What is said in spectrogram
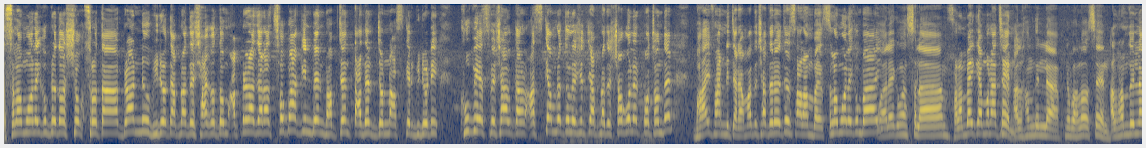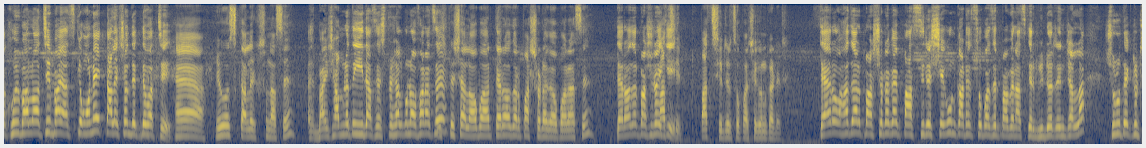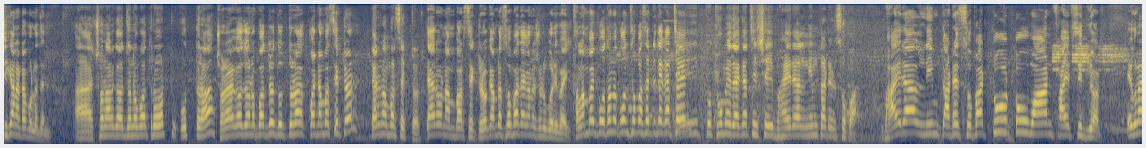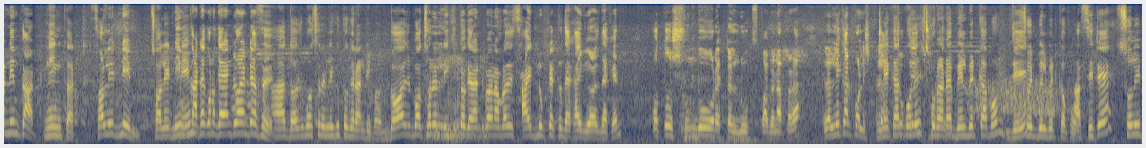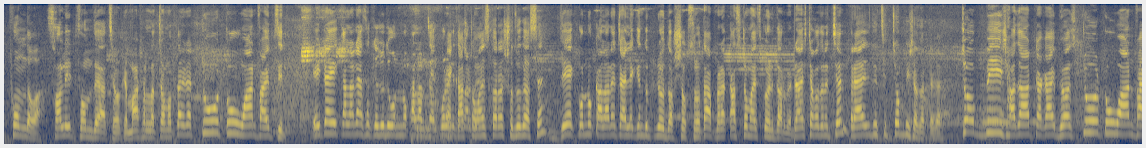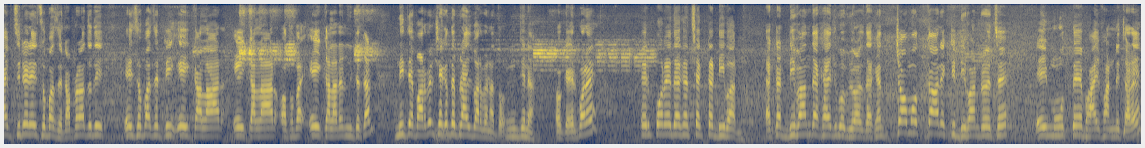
আসসালামু আলাইকুম প্রিয় দর্শক শ্রোতা ব্র্যান্ড নিউ ভিডিওতে আপনাদের স্বাগতম। আপনারা যারা সোফা কিনবেন ভাবছেন তাদের জন্য আজকের ভিডিওটি খুবই স্পেশাল কারণ আজকে আমরা চলে এসেছি আপনাদের সকলের পছন্দের ভাই ফার্নিচার আমাদের সাথে রয়েছে সালাম ভাই। আসসালামু আলাইকুম ভাই। ওয়ালাইকুম আসসালাম। সালাম ভাই কেমন আছেন? আলহামদুলিল্লাহ আপনি ভালো আছেন? আলহামদুলিল্লাহ খুবই ভালো আছি ভাই। আজকে অনেক কালেকশন দেখতে পাচ্ছি। হ্যাঁ হিউজ কালেকশন আছে। ভাই সামনে তো ঈদ আছে। স্পেশাল কোনো অফার আছে? স্পেশাল অফার তেরো হাজার পাঁচশো টাকা অফার আছে। তেরো হাজার পাঁচশো টাকা কি? পাঁচ সিটের সোফা সেগুন কাঠের। তেরো হাজার পাঁচশো টাকায় পাঁচ সিটের সেগুন কাঠের সোফা সেট পাবেন আজকের ভিডিওতে ইনশাল্লাহ শুরুতে একটু ঠিকানাটা বলে দেন। সোনারগাঁও জনপথ রোড উত্তরা। সোনারগাঁও জনপদ্র উত্তরা কয় নাম্বার সেক্টর? তেরো নম্বর সেক্টর। তেরো নাম্বার সেক্টর। ওকে আমরা সোফা দেখানো শুরু করি ভাই। সালাম ভাই প্রথমে কোন সোফা সেটটি দেখাচ্ছেন? প্রথমে দেখাচ্ছি সেই ভাইরাল নিম কাঠের সোফা। ভাইরাল নিম কাঠের sofa two two one five seat জট এগুলা নিম কাঠ? নিম কাঠ। সলিড নিম? সলিড নিম কাঠে কোনো গ্যারান্টি ওয়ারেন্টি আছে? দশ বছরের লিখিত গ্যারান্টি পাবেন। দশ বছরের লিখিত গ্যারান্টি পাবেন। আমরা যদি সাইড লুকটা একটু দেখাই ভিওর দেখেন কত সুন্দর একটা লুকস পাবেন আপনারা। এটা লেকার পলিশ লেকার পলিশ পুরাটা বেলভেট কাপড় জি। সুইট বেলভেট কাপড়। আর সিটে সলিড ফোম দেওয়া। সলিড ফোম দেওয়া আছে ওকে মাশাল্লাহ চমৎকার। এটা two two one five seat এইটা এই কালারে আছে কেউ যদি অন্য কালার চাই করে কাস্টমাইজ করার সুযোগ আছে। যে কোনো কালারে চাইলে কিন্তু প্রিয় দর্শক শ্রোতা আপনারা কাস্টমাইজ করে নিতে পারবেন। প্রাইসটা কত নিচ্ছেন? প্রাইস দিচ্ছি চব্বিশ হাজার টাকা। চব্বিশ হাজার টাকায় ভিওস টু টু ওয়ান ফাইভ সিটের এই সোফা সেট আপনারা যদি এই সোফা সেটটি এই কালার এই কালার অথবা এই কালারের নিতে চান নিতে পারবেন সেক্ষেত্রে প্রাইস বাড়বে না তো? জি না। ওকে এরপরে? এরপরে দেখাচ্ছে একটা ডিবান একটা ডিভান দেখাই দিব ভিওয়ার্স দেখেন চমৎকার একটি ডিভান রয়েছে এই মুহূর্তে ভাই ফার্নিচারে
